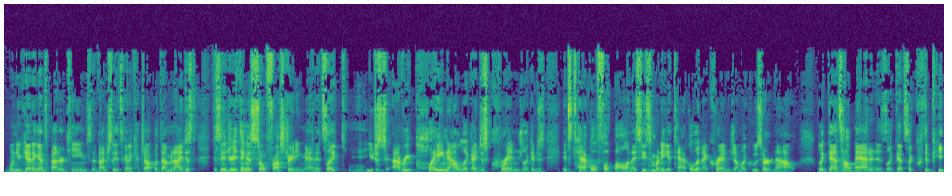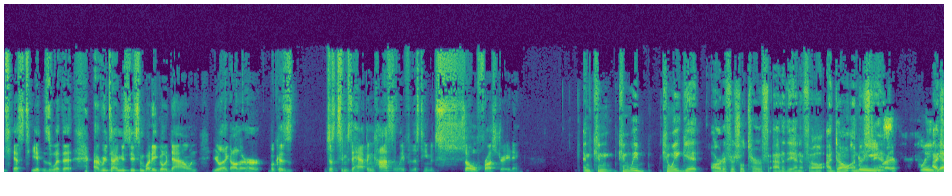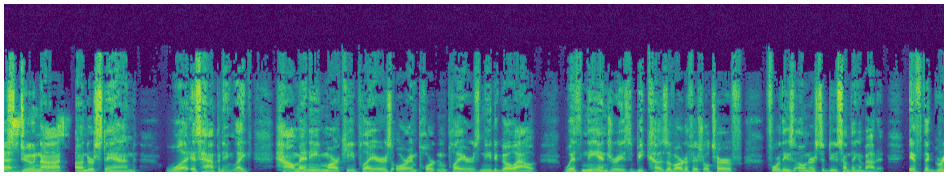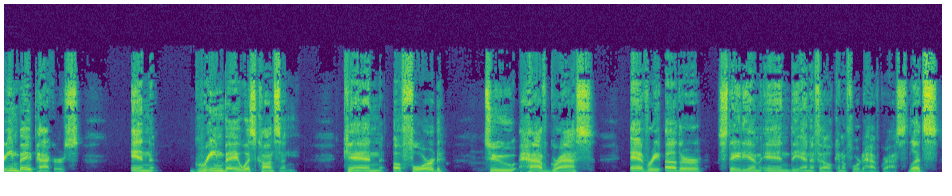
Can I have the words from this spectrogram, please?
when you get against better teams, eventually it's going to catch up with them. And I just, this injury thing is so frustrating, man. It's like mm-hmm. you just, every play now, like I just cringe. Like I just, it's tackle football and I see somebody get tackled and I cringe. I'm like, who's hurt now? Like that's how bad it is. Like that's like what the PTSD is with it. Every time you see somebody go down, you're like, oh, they're hurt because it just seems to happen constantly for this team. It's so frustrating. And can can we can we get artificial turf out of the NFL? I don't understand. Please. Please, I yes, just do not yes. understand what is happening. Like how many marquee players or important players need to go out with knee injuries because of artificial turf for these owners to do something about it. If the Green Bay Packers in Green Bay, Wisconsin can afford to have grass, every other stadium in the NFL can afford to have grass. Let's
